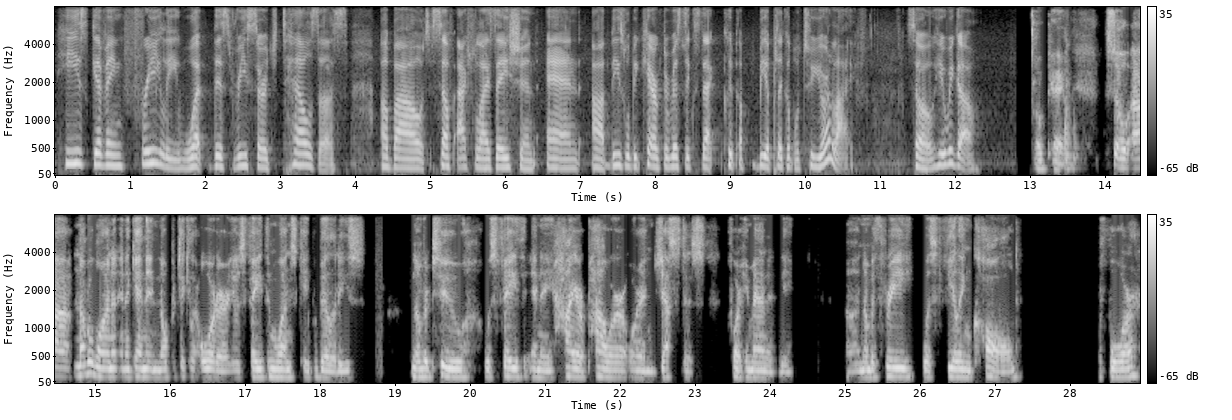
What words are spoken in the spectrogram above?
he's giving freely what this research tells us about self actualization, and uh, these will be characteristics that could be applicable to your life. So here we go. Okay. So, uh, number one, and again, in no particular order, it was faith in one's capabilities. Number two was faith in a higher power or in justice for humanity. Uh, number three was feeling called. Four,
